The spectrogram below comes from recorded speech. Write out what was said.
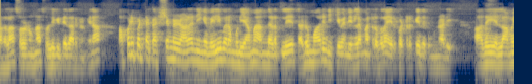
அதெல்லாம் சொல்லணும்னா சொல்லிக்கிட்டே தான் இருக்கணும். ஏன்னா அப்படிப்பட்ட கஷ்டங்களால நீங்க வெளிவர முடியாம அந்த இடத்துலயே தடுமாறி நிக்க வேண்டிய நிலைமைன்றதெல்லாம் ஏற்பட்டிருக்கு. இதுக்கு முன்னாடி அது எல்லாமே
